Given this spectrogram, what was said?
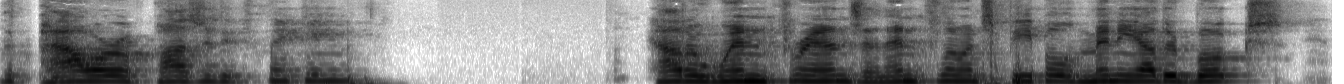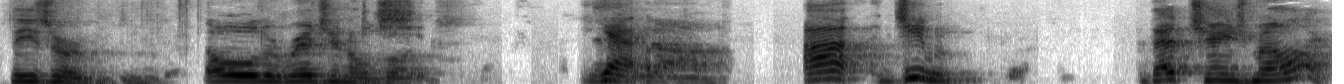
The Power of Positive Thinking, How to Win Friends and Influence People, many other books. These are old original books. Yeah. And, uh, Uh, Jim, that changed my life.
